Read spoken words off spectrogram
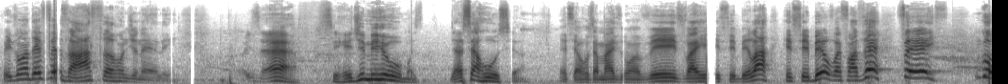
Fez uma defesaça, Rondinelli. Pois é, se redimiu, mas desce a Rússia. Desce a Rússia mais uma vez, vai receber lá, recebeu, vai fazer, fez! Gol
